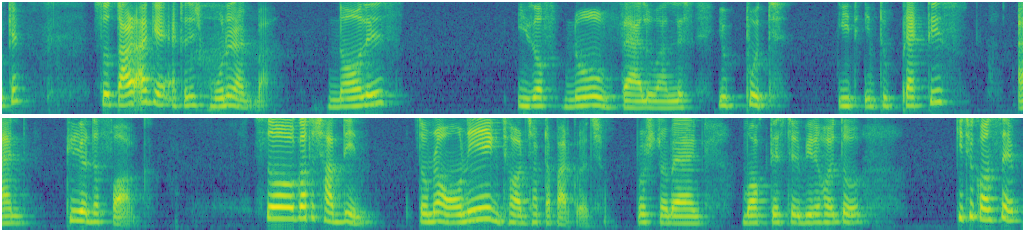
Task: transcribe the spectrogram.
okay so তার আগে একটা জিনিস মনে রাখবা knowledge is of no value unless you put it into practice and clear the fog so গত সাত দিন তোমরা অনেক ঝড়ঝাপটা পার করেছ। প্রশ্ন ব্যাংক মক টেস্টের ভিড়ে হয়তো কিছু কনসেপ্ট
